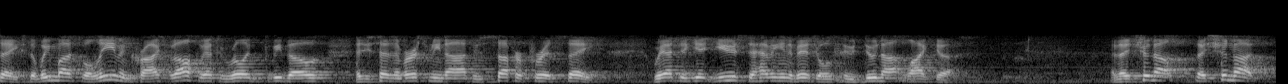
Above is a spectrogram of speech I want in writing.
sake. So we must believe in Christ, but also we have to to be those, as he says in verse 29, who suffer for his sake. We have to get used to having individuals who do not like us. And they should not they should not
